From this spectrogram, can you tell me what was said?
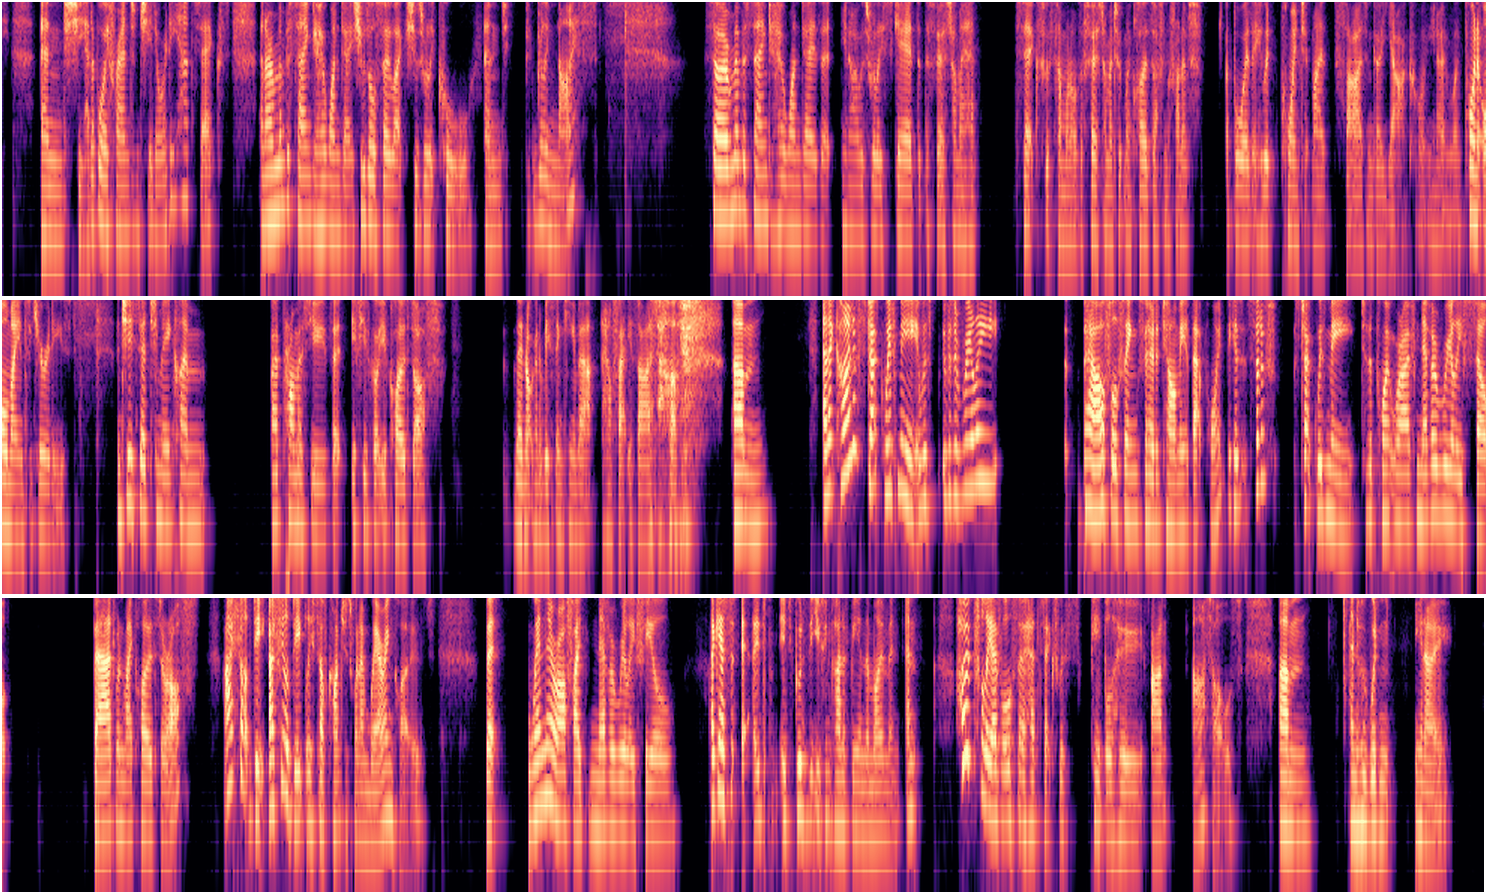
And she had a boyfriend and she'd already had sex. And I remember saying to her one day, she was also like, she was really cool and really nice. So I remember saying to her one day that, you know, I was really scared that the first time I had sex with someone or the first time I took my clothes off in front of a boy that he would point at my thighs and go yuck or you know point at all my insecurities and she said to me clem i promise you that if you've got your clothes off they're not going to be thinking about how fat your thighs are. Um and it kind of stuck with me. It was it was a really powerful thing for her to tell me at that point because it sort of stuck with me to the point where i've never really felt bad when my clothes are off. I felt deep i feel deeply self-conscious when i'm wearing clothes but when they're off i never really feel i guess it's it's good that you can kind of be in the moment. And hopefully i've also had sex with people who aren't assholes um and who wouldn't you know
